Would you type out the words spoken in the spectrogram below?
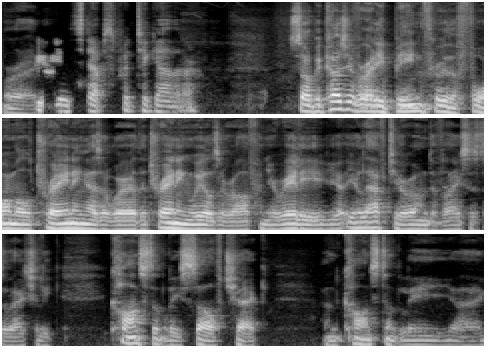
right. steps put together. So, because you've already been through the formal training, as it were, the training wheels are off, and you're really you're left to your own devices to actually constantly self-check and constantly uh,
